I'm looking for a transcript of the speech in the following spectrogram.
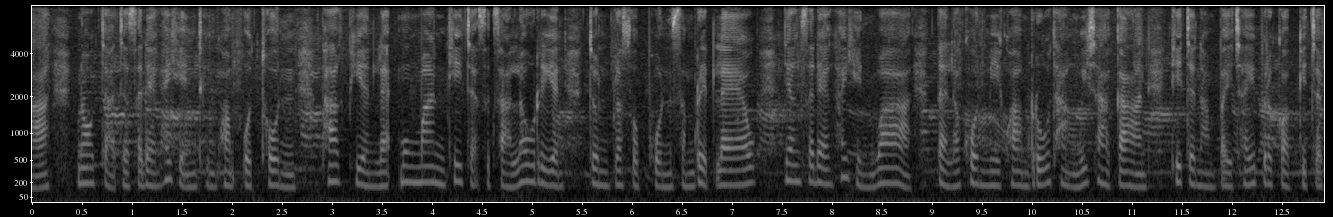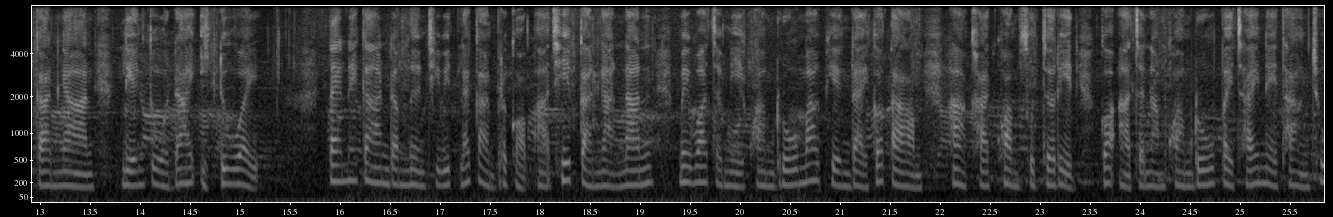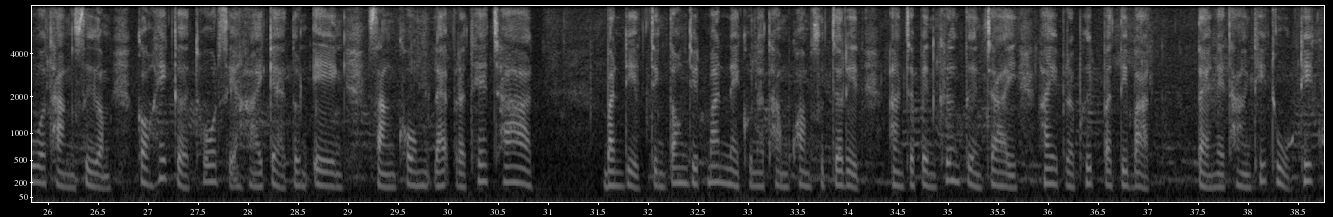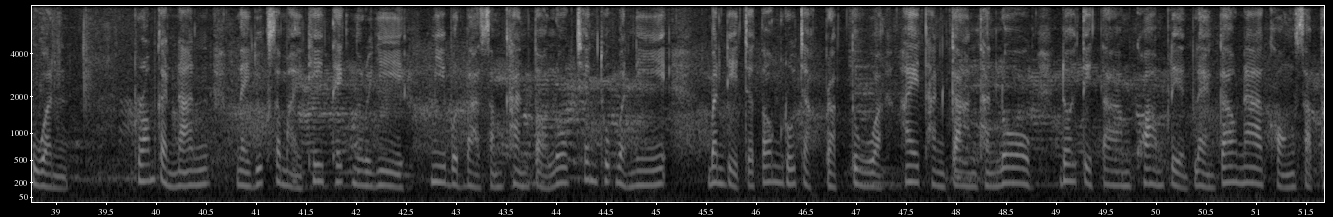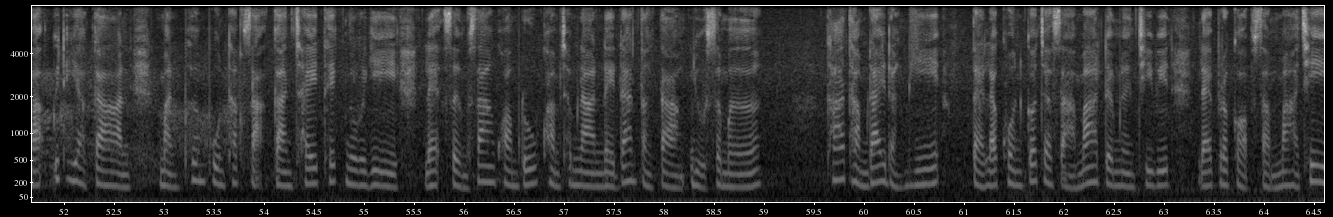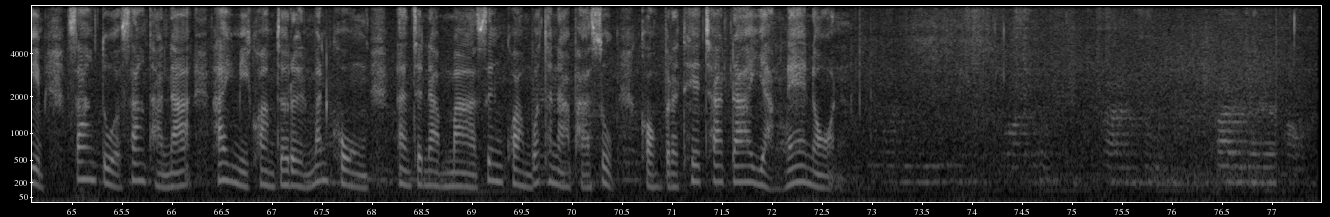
นอกจากจะแสดงให้เห็นถึงความอดทน ภาคเพียรและมุ่งมั่นที่จะศึกษาเล่าเรียนจนประสบผลสำเร็จแล้ว ยังแสดงให้เห็นว่า แต่ละคนมีความรู้ทางวิชาการที่จะนำไปใช้ประกอบกิจการงาน เลี้ยงตัวได้อีกด้วย แต่ในการดำเนินชีวิตและการประกอบอาชีพการงานนั้น ไม่ว่าจะมีความรู้มากเพียงใดก็ตาม หากขาดความสุจริต ก็อาจจะนำความรู้ไปใช้ในทางชั่วทางเสื่อมก่อให้เกิดโทษเสียหายแก่ตนเอง สังคมและประเทศชาติบัณฑิตจึงต้องยึดมั่นในคุณธรรมความสุจริตอาจจะเป็นเครื่องเตือนใจให้ประพฤติปฏิบัติ แต่ในทางที่ถูกที่ควร พร้อมกันนั้น ในยุคสมัยที่เทคโนโลยีมีบทบาทสำคัญต่อโลกเช่นทุกวันนี้ บัณฑิตจะต้องรู้จักปรับตัวให้ทันการทันโลก โดยติดตามความเปลี่ยนแปลงก้าวหน้าของสัพพวิทยาการ หมั่นเพิ่มพูนทักษะการใช้เทคโนโลยี และเสริมสร้างความรู้ความชำนาญในด้านต่างๆ อยู่เสมอ ถ้าทำได้ดังนี้ แต่ละคนก็จะสามารถดำเนินชีวิต และประกอบสัมมาชีพ สร้างตัวสร้างฐานะให้มีความเจริญมั่นคง อันจะนำมาซึ่งความวัฒนาผาสุกของประเทศชาติได้อย่างแน่นอน ค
